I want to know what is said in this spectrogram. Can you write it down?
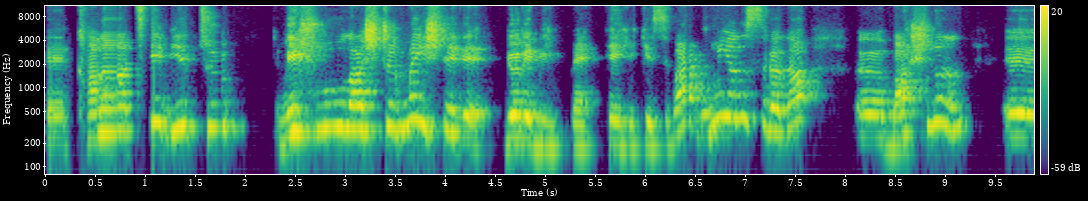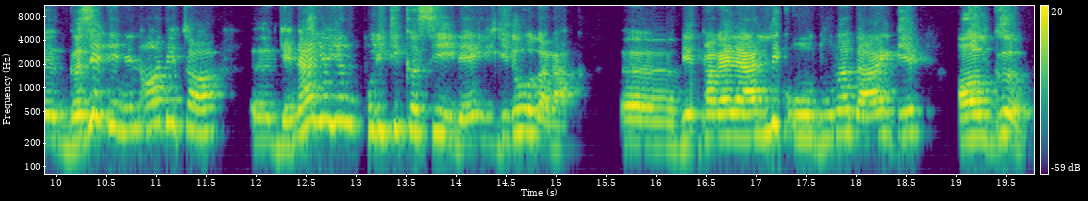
e, kanaati bir tür meşrulaştırma işlevi görebilme tehlikesi var. Bunun yanı sıra da e, başlığın e, gazetenin adeta e, genel yayın politikası ile ilgili olarak e, bir paralellik olduğuna dair bir algı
